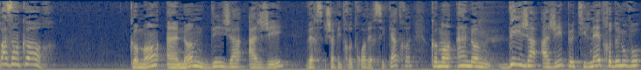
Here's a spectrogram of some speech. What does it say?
Pas encore. Comment un homme déjà âgé chapitre 3, verset 4, comment un homme déjà âgé peut-il naître de nouveau?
